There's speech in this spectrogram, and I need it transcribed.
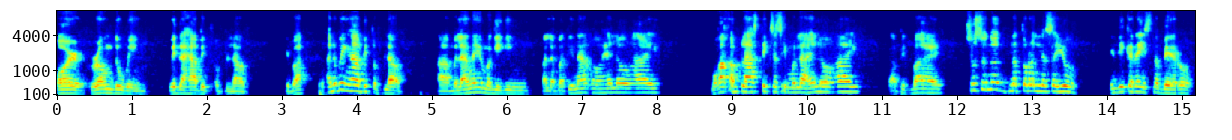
or wrongdoing with the habit of love. Diba? Ano ba yung habit of love? Uh, mula ngayon, magiging palabati na ako. Hello, hi. Mukha kang plastic sa simula. Hello, hi. Kapit-bahay. Susunod, natural na sa'yo. Hindi ka na isnabero.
